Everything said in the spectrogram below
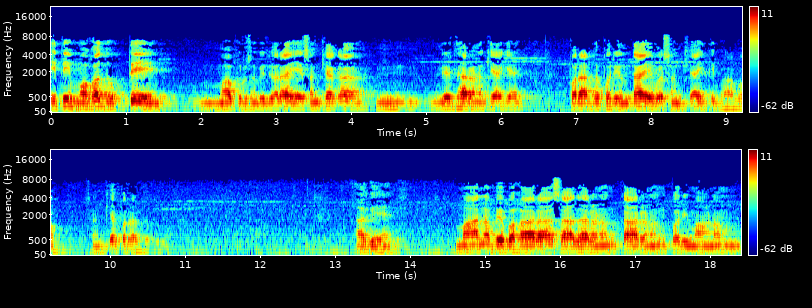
इति महद उक्ते महापुरुषों के द्वारा ये संख्या का निर्धारण किया गया है। परार्ध पर्यंता एवं संख्या इति भाव। संख्या परार्ध पर्यंत। आगे मान व्यवहार साधारण कारण परिमाणम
